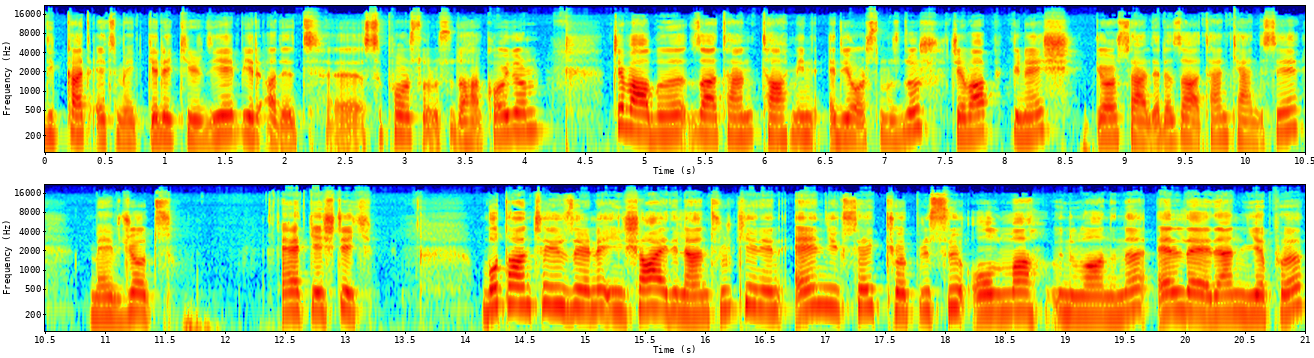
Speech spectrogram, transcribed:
dikkat etmek gerekir diye bir adet e, spor sorusu daha koydum. Cevabını zaten tahmin ediyorsunuzdur. Cevap güneş. Görselde de zaten kendisi mevcut. Evet geçtik. Botan Çay üzerine inşa edilen Türkiye'nin en yüksek köprüsü olma ünvanını elde eden yapı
